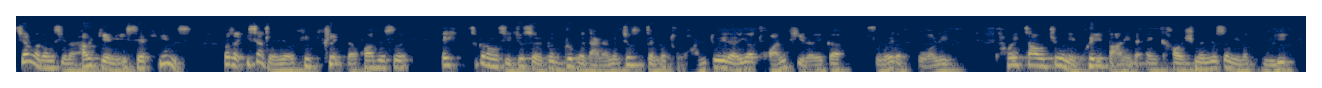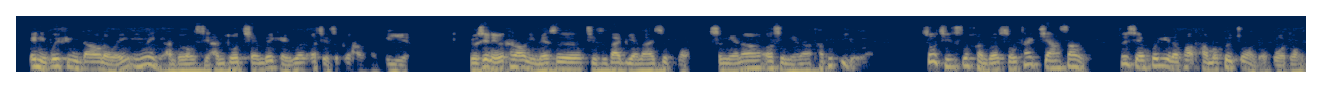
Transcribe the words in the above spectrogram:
这样的东西呢，他会给你一些 hints，或者一下子有 hit click 的话，就是哎，这个东西就是有个 group 的 dynamic，就是整个团队的一个团体的一个所谓的活力，它会造就你会把你的 encouragement，就是你的鼓励，哎，你会 feel down 的，因因为你很多东西很多前辈可以问，而且是各行各业，有些你会看到里面是其实在 BNI 是否十年啊、二十年啊，它都会有了。所以其实很多时候再加上这些会议的话，他们会做很多活动。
